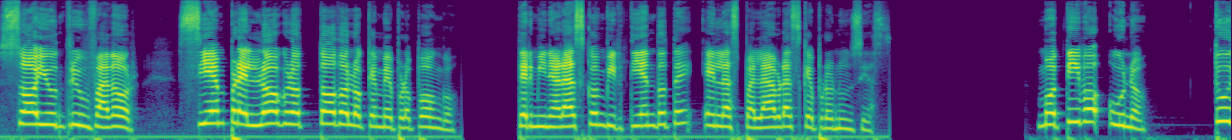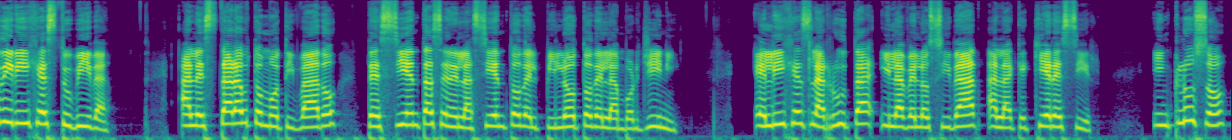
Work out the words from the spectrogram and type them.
soy un triunfador, siempre logro todo lo que me propongo. Terminarás convirtiéndote en las palabras que pronuncias. Motivo 1. Tú diriges tu vida. Al estar automotivado, te sientas en el asiento del piloto del Lamborghini. Eliges la ruta y la velocidad a la que quieres ir incluso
